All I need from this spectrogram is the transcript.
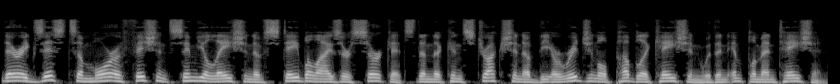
There exists a more efficient simulation of stabilizer circuits than the construction of the original publication with an implementation.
